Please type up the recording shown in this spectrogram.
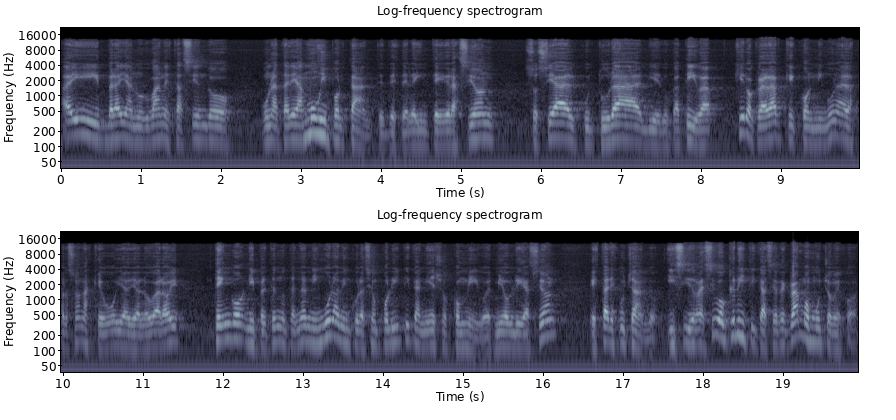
Ahí Brian Urbán está haciendo una tarea muy importante desde la integración social, cultural y educativa. Quiero aclarar que con ninguna de las personas que voy a dialogar hoy tengo ni pretendo tener ninguna vinculación política ni ellos conmigo. Es mi obligación estar escuchando. Y si recibo críticas y reclamos, mucho mejor.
